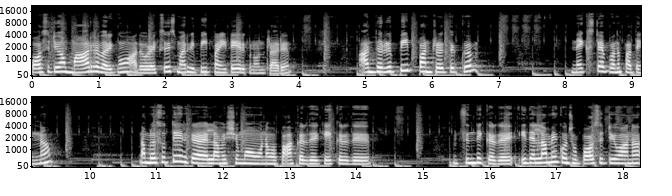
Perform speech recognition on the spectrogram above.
பாசிட்டிவாக மாறுற வரைக்கும் அதை ஒரு எக்ஸசைஸ் மாதிரி ரிப்பீட் பண்ணிகிட்டே இருக்கணுன்றாரு அந்த ரிப்பீட் பண்ணுறதுக்கு நெக்ஸ்ட் ஸ்டெப் வந்து பார்த்திங்கன்னா நம்மளை சுற்றி இருக்கிற எல்லா விஷயமும் நம்ம பார்க்குறது கேட்குறது சிந்திக்கிறது இது எல்லாமே கொஞ்சம் பாசிட்டிவான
